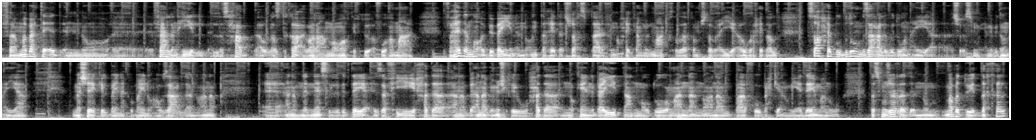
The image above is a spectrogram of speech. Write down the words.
فما بعتقد إنه فعلا هي الأصحاب أو الأصدقاء عبارة عن مواقف بيوقفوها معك. فهذا الموقف ببين إنه أنت هذا الشخص بتعرف إنه حيكمل معك صداقة مش طبيعية أو رح يضل صاحب وبدون زعل وبدون أي شو اسمه يعني بدون أي مشاكل بينك وبينه أو زعل. لأنه أنا أنا من الناس اللي بتضايق إذا في حدا أنا أنا بمشكلة وحدا إنه كان بعيد عن الموضوع مع إنه أنا بعرفه وبحكي أنا وياه دائما. بس مجرد إنه ما بده يتدخل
